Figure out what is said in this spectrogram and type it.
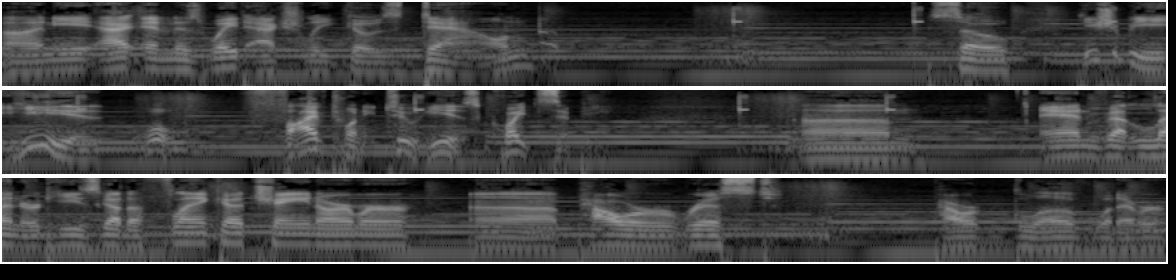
Uh, and, he, and his weight actually goes down. So he should be, he is, whoa, 522. He is quite zippy. Um, and we've got Leonard. He's got a flanka, chain armor, uh, power wrist, power glove, whatever.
